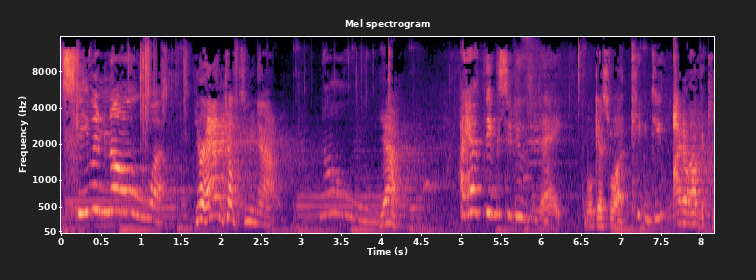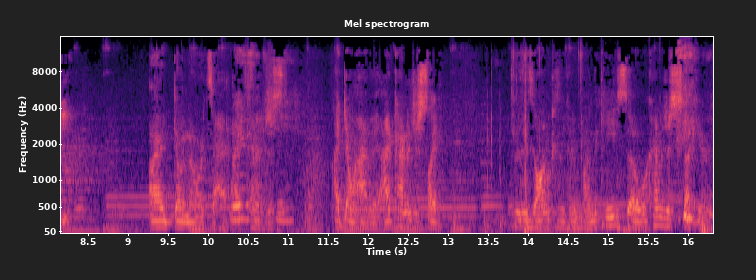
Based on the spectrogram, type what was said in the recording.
Steven, no! You're handcuffed to me now. No. Yeah. I have things to do today. Well, guess what? Can, do you, I don't have the key. I don't know where it's at. Where's I kind of just? I don't have it. I kind of just like threw these on because I couldn't find the key. So we're kind of just stuck here.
